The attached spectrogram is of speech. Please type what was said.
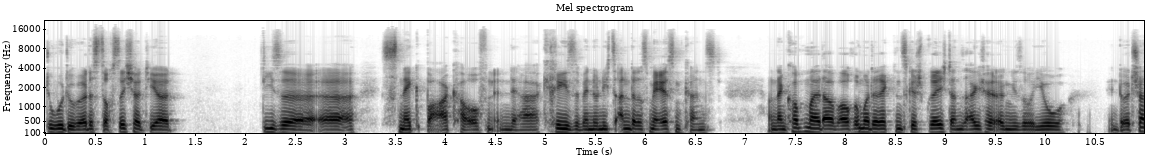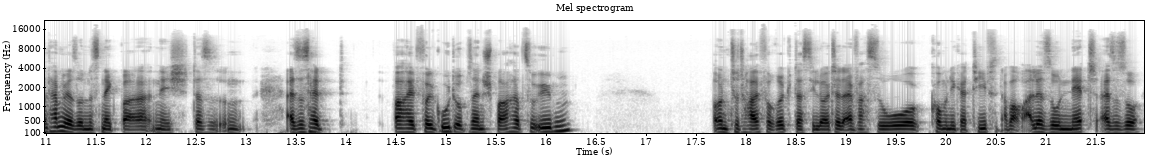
du, du würdest doch sicher dir diese äh, Snackbar kaufen in der Krise, wenn du nichts anderes mehr essen kannst. Und dann kommt man halt aber auch immer direkt ins Gespräch, dann sage ich halt irgendwie so, jo, in Deutschland haben wir so eine Snackbar nicht. Das ist, also es halt, war halt voll gut, um seine Sprache zu üben. Und total verrückt, dass die Leute einfach so kommunikativ sind, aber auch alle so nett, also so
